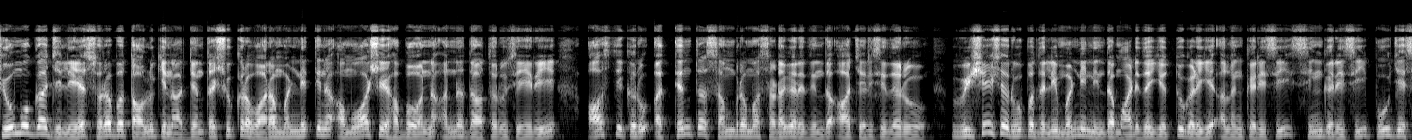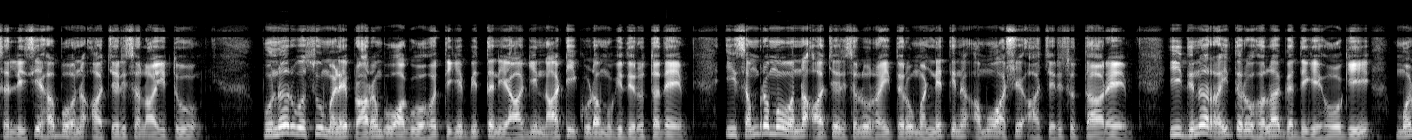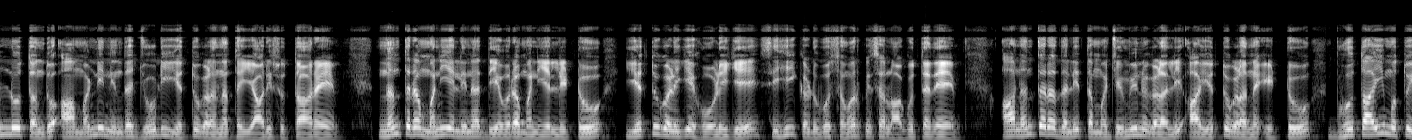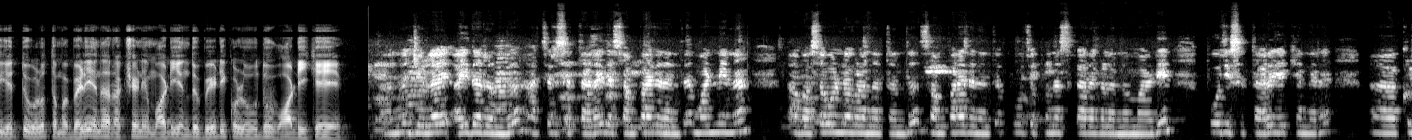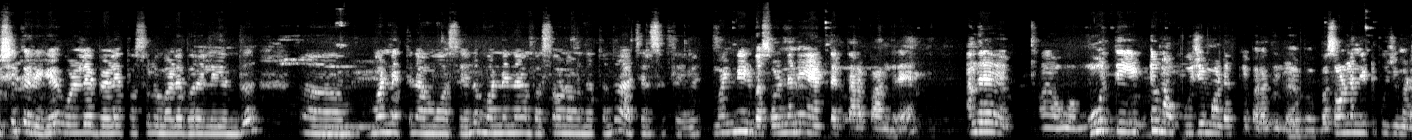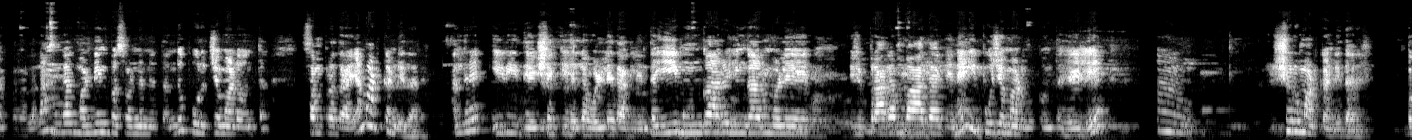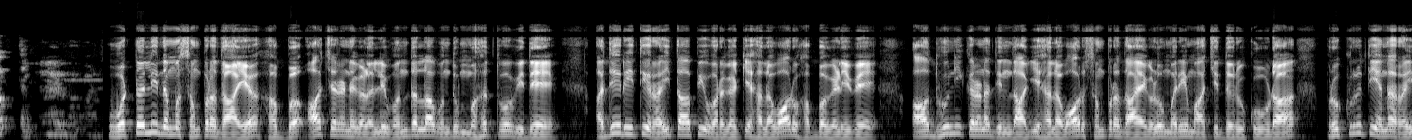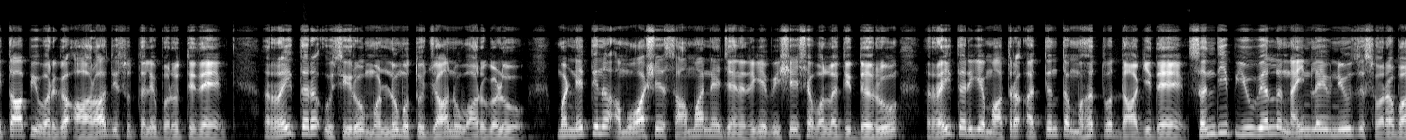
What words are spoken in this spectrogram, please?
ಶಿವಮೊಗ್ಗ ಜಿಲ್ಲೆಯ ಸೊರಬ ತಾಲೂಕಿನಾದ್ಯಂತ ಶುಕ್ರವಾರ ಮಣ್ಣೆತ್ತಿನ ಅಮಾವಾಸ್ಯೆ ಹಬ್ಬವನ್ನು ಅನ್ನದಾತರು ಸೇರಿ ಆಸ್ತಿಕರು ಅತ್ಯಂತ ಸಂಭ್ರಮ ಸಡಗರದಿಂದ ಆಚರಿಸಿದರು. ವಿಶೇಷ ರೂಪದಲ್ಲಿ ಮಣ್ಣಿನಿಂದ ಮಾಡಿದ ಎತ್ತುಗಳಿಗೆ ಅಲಂಕರಿಸಿ, ಸಿಂಗರಿಸಿ, ಪೂಜೆ ಸಲ್ಲಿಸಿ ಹಬ್ಬವನ್ನು ಆಚರಿಸಲಾಯಿತು. ಪುನರ್ವಸು ಮಳೆ ಪ್ರಾರಂಭವಾಗುವ ಹೊತ್ತಿಗೆ ಬಿತ್ತನೆಯಾಗಿ ನಾಟಿ ಕೂಡ ಮುಗಿದಿರುತ್ತದೆ. ಈ ಸಂಭ್ರಮವನ್ನು ಆಚರಿಸಲು ರೈತರು ಮಣ್ಣೆತ್ತಿನ ಅಮಾವಾಸ್ಯೆ ಆಚರಿಸುತ್ತಾರೆ. ಈ ದಿನ ರೈತರು ಹೊಲ ಗದ್ದೆಗೆ ಹೋಗಿ ಮಣ್ಣು ತಂದು ಆ ಮಣ್ಣಿನಿಂದ ಜೋಡಿ ಎತ್ತುಗಳನ್ನು ತಯಾರಿಸುತ್ತಾರೆ. ನಂತರ ಮನೆಯಲ್ಲಿನ ದೇವರ ಮನೆಯಲ್ಲಿಟ್ಟು ಎತ್ತುಗಳಿಗೆ ಹೋಳಿಗೆ, ಸಿಹಿ ಕಡುಬು ಸಮರ್ಪಿಸಲಾಗುತ್ತದೆ. ಆ ನಂತರದಲ್ಲಿ ತಮ್ಮ ಜಮೀನುಗಳಲ್ಲಿ ಆ ಎತ್ತುಗಳನ್ನು ಇಟ್ಟು ಭೂತಾಯಿ ಮತ್ತು ಎತ್ತುಗಳು ತಮ್ಮ ಬೆಳೆಯನ್ನು ರಕ್ಷಣೆ ಮಾಡಿ ಎಂದು ಬೇಡಿಕೊಳ್ಳುವುದು ವಾಡಿಕೆ. ಅನ್ನು ಜುಲೈ ಐದರಂದು ಆಚರಿಸುತ್ತಾರೆ. ಇದು ಸಂಪ್ರದಾಯದಂತೆ ಮಣ್ಣಿನ ಬಸವಣ್ಣಗಳನ್ನು ತಂದು ಸಂಪ್ರದಾಯದಂತೆ ಪೂಜೆ ಪುನಸ್ಕಾರಗಳನ್ನು ಮಾಡಿ ಪೂಜಿಸುತ್ತಾರೆ. ಏಕೆಂದರೆ ಕೃಷಿಕರಿಗೆ ಒಳ್ಳೆ ಬೆಳೆ, ಫಸಲು, ಮಳೆ ಬರಲಿ ಎಂದು ಮಣ್ಣೆತ್ತಿನ ಅಮಾವಾಸ್ಯೆಯನ್ನು ಮಣ್ಣಿನ ಬಸವಣ್ಣವನ್ನು ತಂದು ಆಚರಿಸುತ್ತೇವೆ. ಮಣ್ಣಿನ ಬಸವಣ್ಣನೇ ಯಾಕೆ ತರ್ತಾರಪ್ಪ ಅಂದ್ರೆ ಅಂದ್ರೆ ಮೂರ್ತಿ ಇಟ್ಟು ನಾವು ಪೂಜೆ ಮಾಡೋಕ್ಕೆ ಬರೋದಿಲ್ಲ. ಬಸವಣ್ಣನ ಇಟ್ಟು ಪೂಜೆ ಮಾಡಕ್ ಬರಲ್ಲ. ಹಂಗಾಗಿ ಮಣ್ಣಿನ ಬಸವಣ್ಣನ ತಂದು ಪೂಜೆ ಮಾಡುವಂತ ಸಂಪ್ರದಾಯ ಮಾಡ್ಕೊಂಡಿದ್ದಾರೆ. ಅಂದ್ರೆ ಇಡೀ ದೇಶಕ್ಕೆ ಎಲ್ಲ ಒಳ್ಳೇದಾಗ್ಲಿ ಅಂತ ಈ ಮುಂಗಾರು ಹಿಂಗಾರು ಮಳೆ ಪ್ರಾರಂಭ ಆದಾಗೇನೆ ಈ ಪೂಜೆ ಮಾಡ್ಬೇಕು ಅಂತ ಹೇಳಿ ಶುರು ಮಾಡ್ಕೊಂಡಿದ್ದಾರೆ ಭಕ್ತರು. ಒಟ್ಟಲ್ಲಿ ನಮ್ಮ ಸಂಪ್ರದಾಯ, ಹಬ್ಬ, ಆಚರಣೆಗಳಲ್ಲಿ ಒಂದಲ್ಲ ಒಂದು ಮಹತ್ವವಿದೆ. ಅದೇ ರೀತಿ ರೈತಾಪಿ ವರ್ಗಕ್ಕೆ ಹಲವಾರು ಹಬ್ಬಗಳಿವೆ. ಆಧುನೀಕರಣದಿಂದಾಗಿ ಹಲವಾರು ಸಂಪ್ರದಾಯಗಳು ಮರೆಮಾಚಿದ್ದರೂ ಕೂಡ ಪ್ರಕೃತಿಯನ್ನು ರೈತಾಪಿ ವರ್ಗ ಆರಾಧಿಸುತ್ತಲೇ ಬರುತ್ತಿದೆ. ರೈತರ ಉಸಿರು, ಮಣ್ಣು ಮತ್ತು ಜಾನುವಾರುಗಳು. ಮಣ್ಣೆತ್ತಿನ ಅಮಾವಾಸ್ಯೆ ಸಾಮಾನ್ಯ ಜನರಿಗೆ ವಿಶೇಷವಲ್ಲದಿದ್ದರೂ ರೈತರಿಗೆ ಮಾತ್ರ ಅತ್ಯಂತ ಮಹತ್ವದ್ದಾಗಿದೆ. Sandeep UL nine live news Soraba.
